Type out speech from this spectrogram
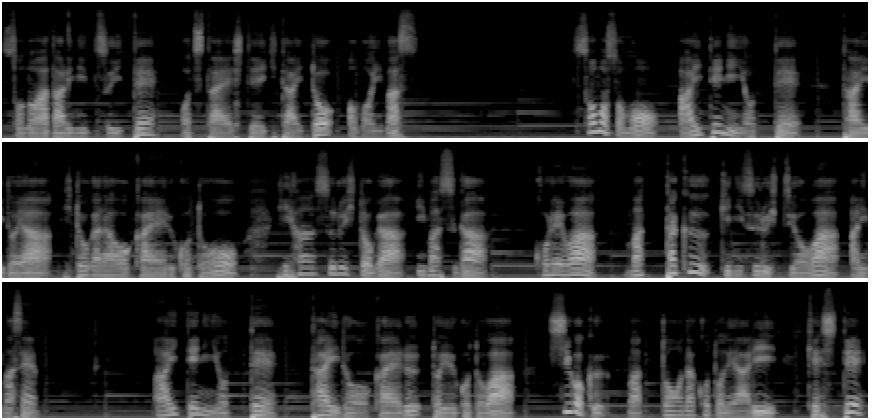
そのあたりについてお伝えしていきたいと思います。そもそも相手によって態度や人柄を変えることを批判する人がいますが、これは全く気にする必要はありません。相手によって態度を変えるということは至極まっとうなことであり決して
